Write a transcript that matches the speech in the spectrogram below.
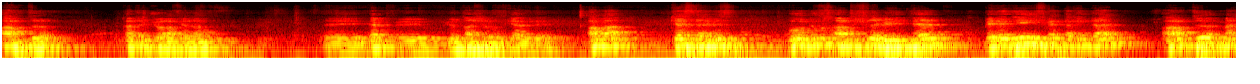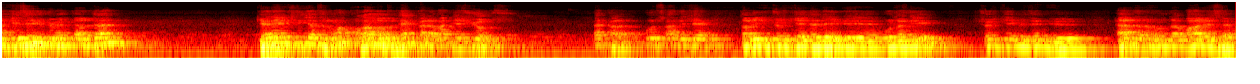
arttı. Kaçık coğrafyadan e, hep e, yurttaşlarımız geldi. Ama Kestelimiz bu nüfus artışıyla birlikte belediye hizmetlerinden artı merkezi hükümetlerden gerekli yatırımı alamadı. Hep beraber yaşıyoruz. Hep beraber. Bu sadece tabii ki Türkiye'de de e, burada değil. Türkiye'mizin e, her tarafında maalesef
